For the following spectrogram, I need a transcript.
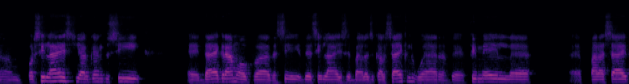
um, for sea lice, you are going to see a diagram of uh, the, sea, the sea lice biological cycle where the female uh, uh parasite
